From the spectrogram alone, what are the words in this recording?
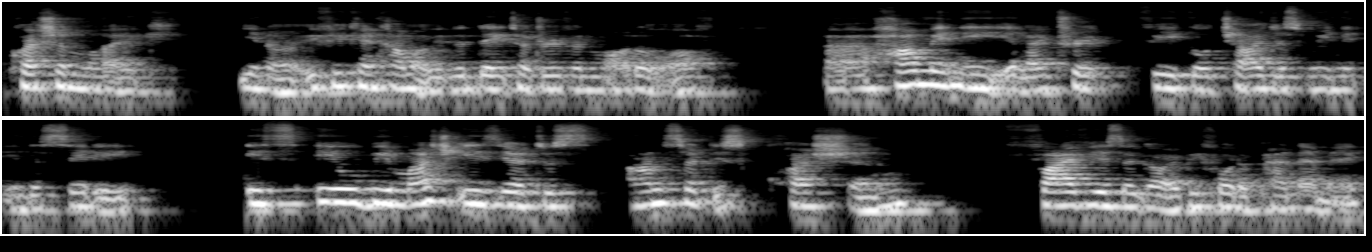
a question like, you know, if you can come up with a data driven model of uh, how many electric vehicle charges we need in the city, it's, it will be much easier to answer this question five years ago before the pandemic,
